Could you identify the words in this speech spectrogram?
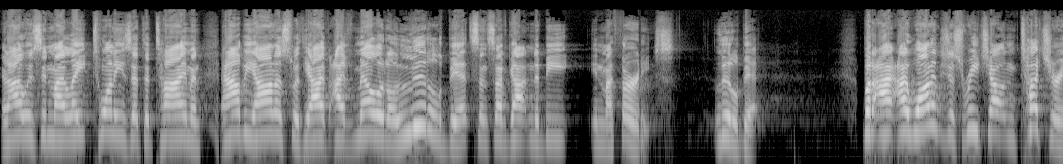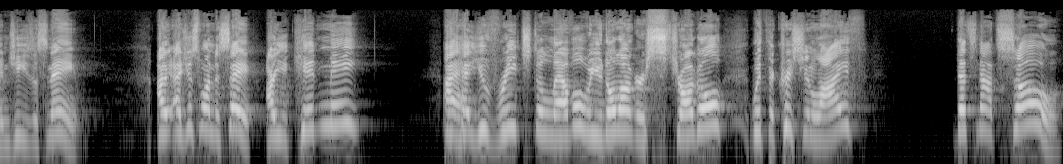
And I was in my late 20s at the time. And, and I'll be honest with you, I've, I've mellowed a little bit since I've gotten to be in my 30s. A little bit. But I, I wanted to just reach out and touch her in Jesus' name. I, I just wanted to say, Are you kidding me? I, you've reached a level where you no longer struggle with the Christian life? That's not so.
